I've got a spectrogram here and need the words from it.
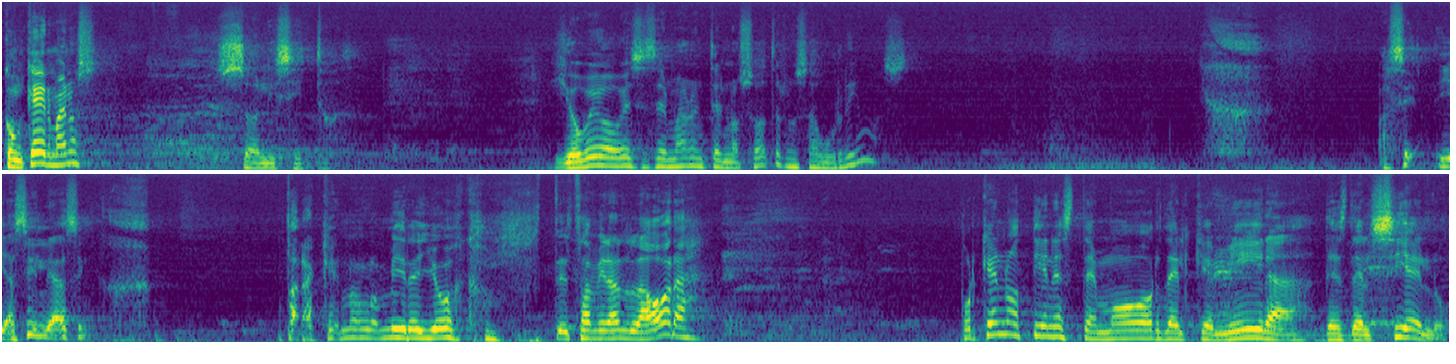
¿Con qué, hermanos? Solicitud. Yo veo a veces, hermano, entre nosotros nos aburrimos. Así, y así le hacen para que no lo mire yo, te está mirando la hora. ¿Por qué no tienes temor del que mira desde el cielo?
